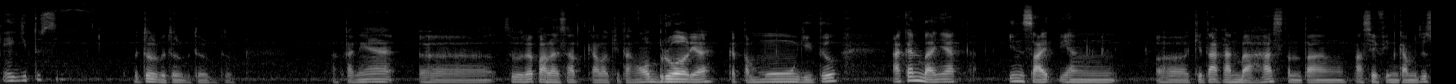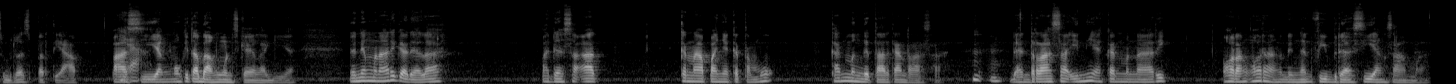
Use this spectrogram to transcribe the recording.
kayak gitu sih betul betul betul betul makanya uh, sebenarnya pada saat kalau kita ngobrol ya ketemu gitu akan banyak insight yang uh, kita akan bahas tentang passive income itu sebenarnya seperti apa yeah. sih yang mau kita bangun sekali lagi ya. Dan yang menarik adalah pada saat kenapanya ketemu kan menggetarkan rasa. Dan rasa ini akan menarik orang-orang dengan vibrasi yang sama.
